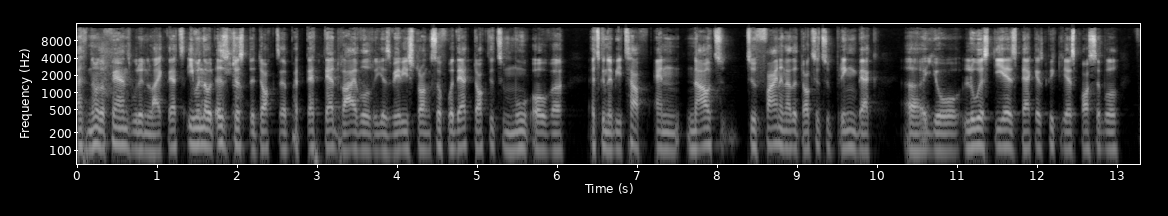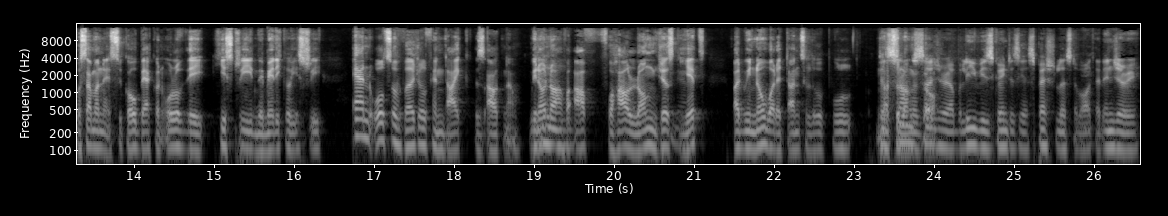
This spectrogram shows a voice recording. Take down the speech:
I know the fans wouldn't like that, even though it is just the doctor, but that, that rivalry is very strong. So for that doctor to move over, it's going to be tough. And now to, to find another doctor to bring back uh, your Luis Diaz back as quickly as possible, for someone has to go back on all of the history and their medical history. And also Virgil van Dijk is out now. We don't know how, how, for how long just yet, but we know what it done to Liverpool not There's so long some ago. surgery. I believe he's going to see a specialist about that injury.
